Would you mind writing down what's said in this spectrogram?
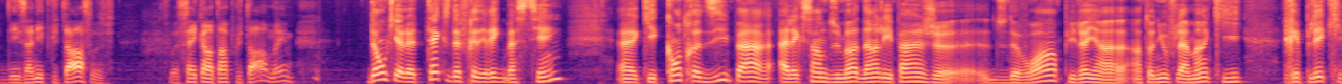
des années plus tard, so- so- 50 ans plus tard même. Donc, il y a le texte de Frédéric Bastien euh, qui est contredit par Alexandre Dumas dans les pages euh, du Devoir. Puis là, il y a Antonio Flamand qui réplique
